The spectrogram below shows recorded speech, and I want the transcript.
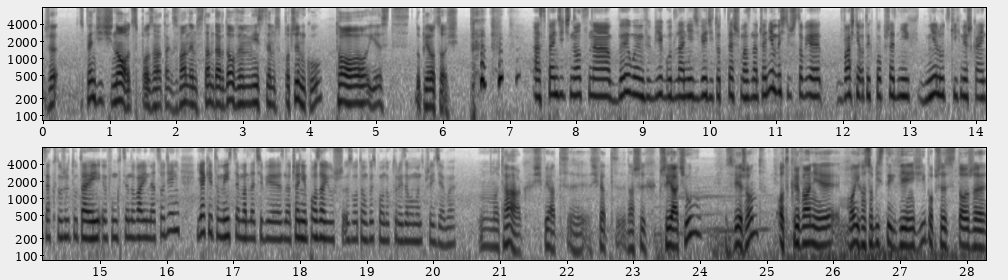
że spędzić noc poza tak zwanym standardowym miejscem spoczynku to jest dopiero coś. A spędzić noc na byłym wybiegu dla niedźwiedzi to też ma znaczenie? Myślisz sobie właśnie o tych poprzednich nieludzkich mieszkańcach, którzy tutaj funkcjonowali na co dzień? Jakie to miejsce ma dla Ciebie znaczenie poza już Złotą Wyspą, do której za moment przejdziemy? No tak, świat, y, świat naszych przyjaciół, zwierząt, odkrywanie moich osobistych więzi poprzez to, że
